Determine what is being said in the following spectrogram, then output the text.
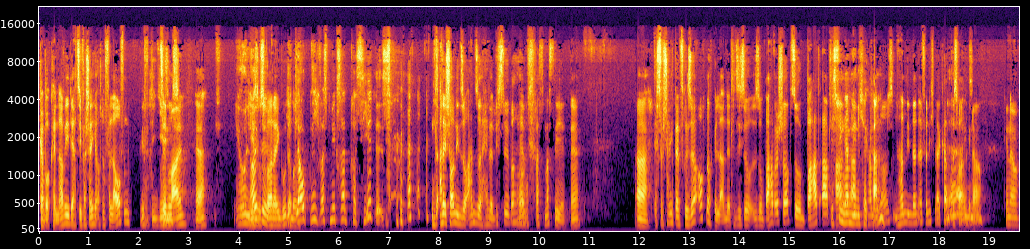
Gab auch kein Navi, der hat sich wahrscheinlich auch noch verlaufen. Jesus. Zehnmal, ja. Jo, Jesus war da ein guter Mann. glaubt nicht, was mir gerade passiert ist. Und alle schauen ihn so an, so, hä, wer bist du überhaupt? ja, was, was machst du hier? Ja. Ah, Der ist wahrscheinlich beim Friseur auch noch gelandet, hat sich so, so Barbershop, so Bart ab. Deswegen Haare haben die ab, nicht erkannt? raus Und haben ihn dann einfach nicht mehr erkannt. das ja war genau. Genau.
